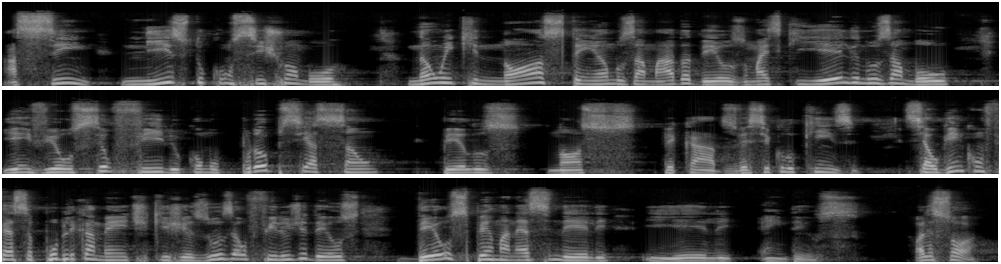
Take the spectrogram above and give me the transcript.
Assim, nisto consiste o amor, não em que nós tenhamos amado a Deus, mas que Ele nos amou e enviou o Seu Filho como propiciação pelos nossos pecados. Versículo 15. Se alguém confessa publicamente que Jesus é o Filho de Deus, Deus permanece nele e ele em Deus. Olha só,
